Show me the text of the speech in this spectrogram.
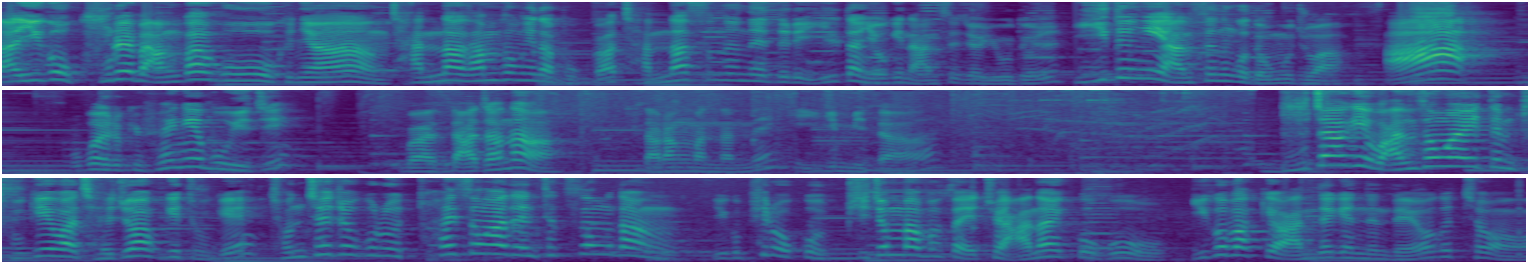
나 이거 구랩 안 가고 그냥 잔나 삼성이나 볼까? 잔나 쓰는 애들이 일단 여긴 안 쓰죠 요들 2등이 안 쓰는 거 너무 좋아 아! 뭐가 이렇게 휑해 보이지? 뭐야 나잖아 나랑 만났네? 이깁니다 무작위 완성 아이템 두 개와 제조합기 두 개? 전체적으로 활성화된 특성당 이거 필요 없고 비전 마법사 애초에 안 할 거고 이거밖에 안 되겠는데요? 그쵸?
